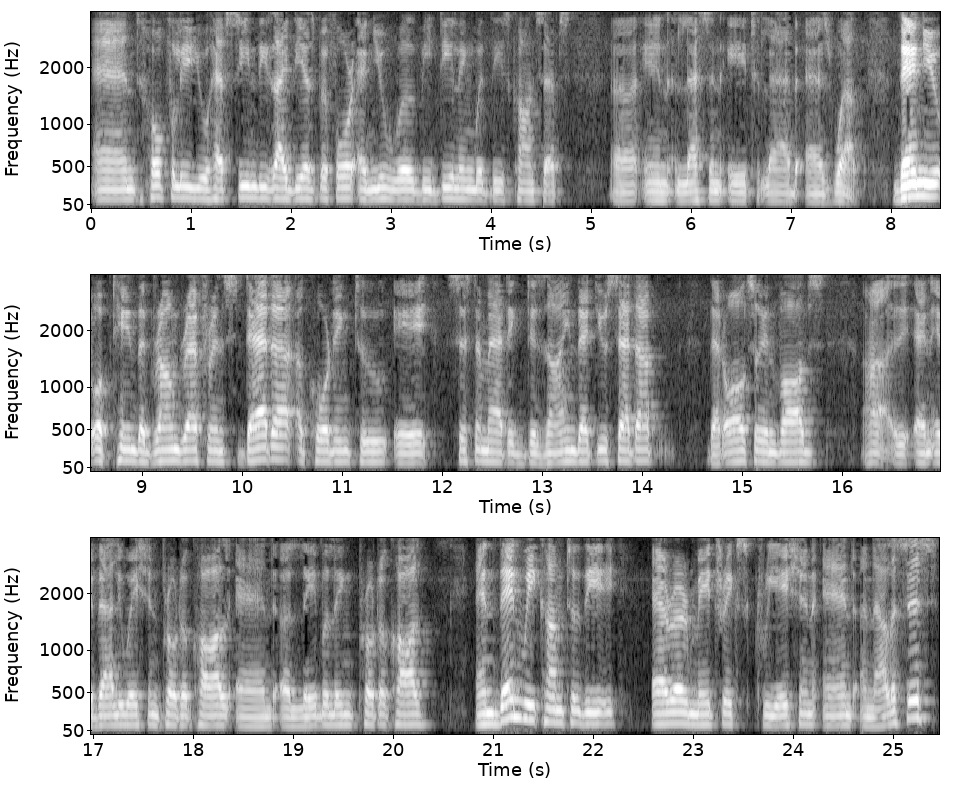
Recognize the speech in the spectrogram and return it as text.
and hopefully you have seen these ideas before and you will be dealing with these concepts uh, in lesson 8 lab as well. Then you obtain the ground reference data according to a systematic design that you set up that also involves uh, an evaluation protocol and a labeling protocol. And then we come to the error matrix creation and analysis.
